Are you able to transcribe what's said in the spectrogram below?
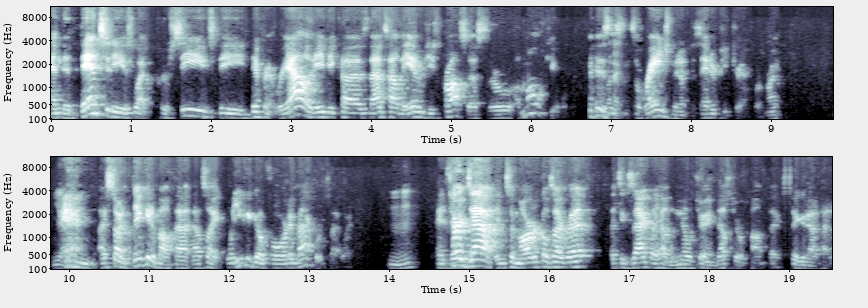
and the density is what perceives the different reality because that's how the energy is processed through a molecule. it's, right. this arrangement of this energy transfer, right? Yeah. And I started thinking about that, and I was like, well, you could go forward and backwards that way. Mm-hmm. And it turns out, in some articles I read, that's exactly how the military-industrial complex figured out how to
